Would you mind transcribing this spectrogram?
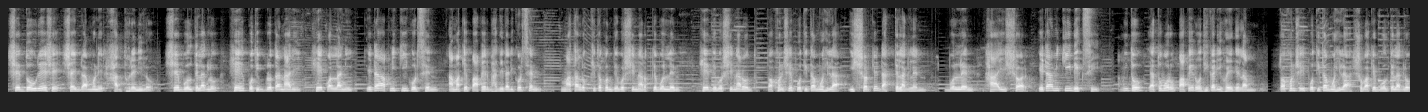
সে দৌড়ে এসে সেই ব্রাহ্মণীর হাত ধরে নিল। সে বলতে লাগল, হে পতিব্রতা নারী, হে কল্যাণী, এটা আপনি কি করছেন? আমাকে পাপের ভাগিদারি করছেন? মাতা লক্ষ্মী তখন দেবর্ষী নারদকে বললেন, হে দেবর্ষী নারদ, তখন সে পতিতা মহিলা ঈশ্বরকে ডাকতে লাগলেন। বললেন হা ঈশ্বর, এটা আমি কি দেখছি? আমি তো এত বড় পাপের অধিকারী হয়ে গেলাম। তখন সেই পতিতা মহিলা শোভাকে বলতে লাগল,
